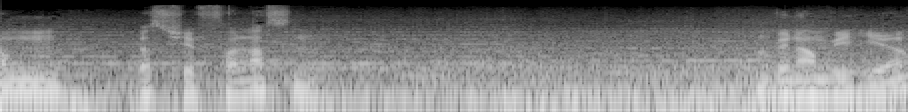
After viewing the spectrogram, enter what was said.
Haben das Schiff verlassen. Und wen haben wir hier?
